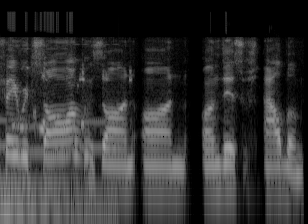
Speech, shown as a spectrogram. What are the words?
favorite songs on on on this album?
